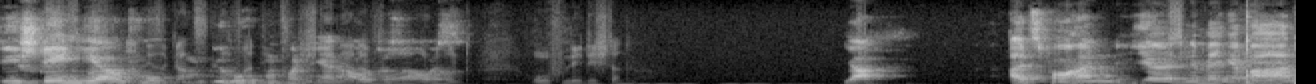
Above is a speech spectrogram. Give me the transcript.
Die stehen hier und hupen, die hupen von ihren ja Autos davor und- aus. Und rufen die dich dann? Ja. Als vorhin hier eine Menge waren,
